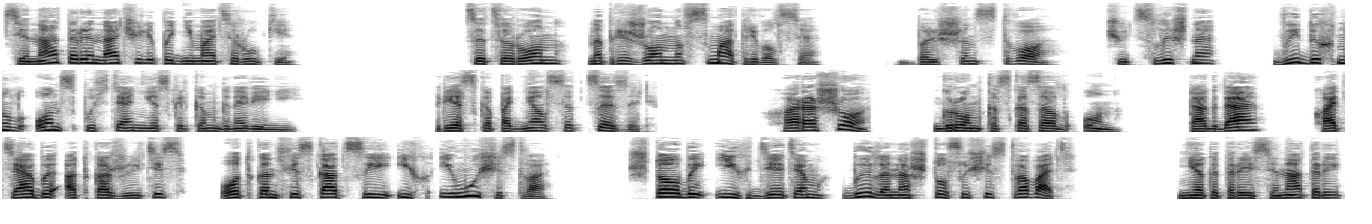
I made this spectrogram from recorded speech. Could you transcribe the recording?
сенаторы начали поднимать руки. Цицерон напряженно всматривался. Большинство. Чуть слышно, выдохнул он спустя несколько мгновений. Резко поднялся Цезарь. «Хорошо», — громко сказал он. «Тогда хотя бы откажитесь от конфискации их имущества, чтобы их детям было на что существовать». Некоторые сенаторы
